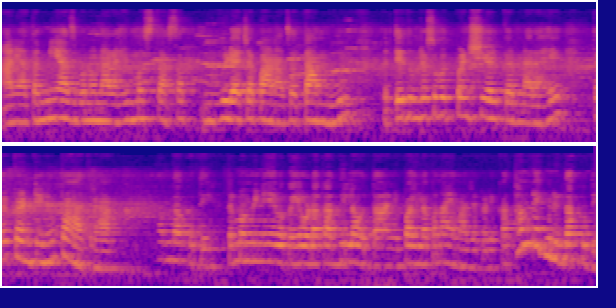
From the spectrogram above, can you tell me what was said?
आणि आता मी आज बनवणार आहे मस्त असा विड्याच्या पानाचा तांबूल तर ते तुमच्यासोबत पण शेअर करणार आहे. तर कंटिन्यू पाहत राहा. थांब दाखवते. तर मम्मीने हे बघा एवढा कात दिला होता आणि पहिला पण आहे माझ्याकडे. का? थांब एक मिनिट दाखवते.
